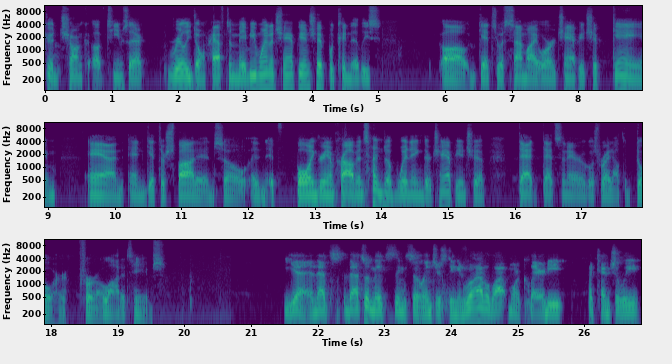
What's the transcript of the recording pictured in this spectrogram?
good chunk of teams that really don't have to maybe win a championship, but can at least uh, get to a semi or a championship game and and get their spot in. So, and if Bowling Green and Providence end up winning their championship, that that scenario goes right out the door for a lot of teams. Yeah, and that's that's what makes things so interesting, and we'll have a lot more clarity potentially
